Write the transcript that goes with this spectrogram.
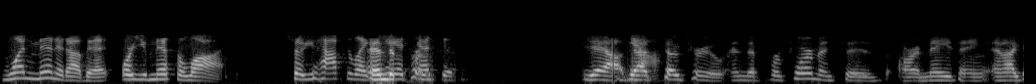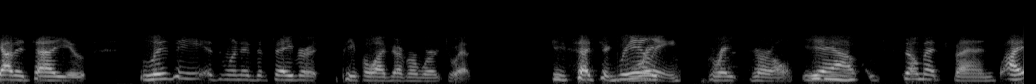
one minute of it, or you miss a lot. So you have to like And pay per- attention. Yeah, Yeah. that's so true. And the performances are amazing. And I got to tell you, Lizzie is one of the favorite people I've ever worked with. She's such a great, Really, great girl. Mm-hmm. Yeah, so much fun. I,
